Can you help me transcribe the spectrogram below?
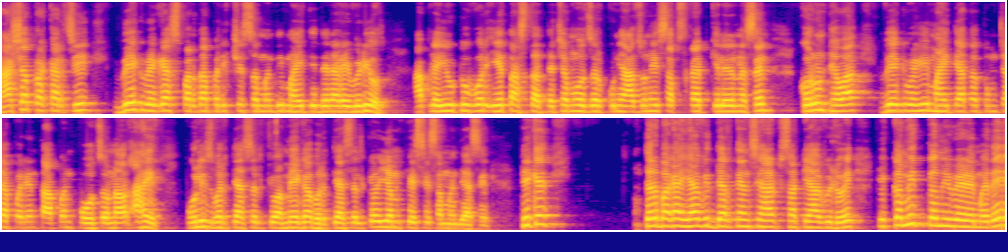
आणि अशा प्रकारची वेगवेगळ्या स्पर्धा परीक्षेसंबंधी माहिती देणारे व्हिडिओ आपल्या युट्यूबवर येत असतात. त्याच्यामुळे जर कोणी अजूनही सबस्क्राईब केलेलं नसेल करून ठेवा. वेगवेगळी माहिती आता तुमच्यापर्यंत आपण पोहोचवणार आहेत. पोलीस भरती असेल किंवा मेगा भरती असेल किंवा एमपीएससी संबंधी असेल. ठीक आहे? तर बघा ह्या विद्यार्थ्यांसाठी हा व्हिडिओ आहे की कमीत कमी वेळेमध्ये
